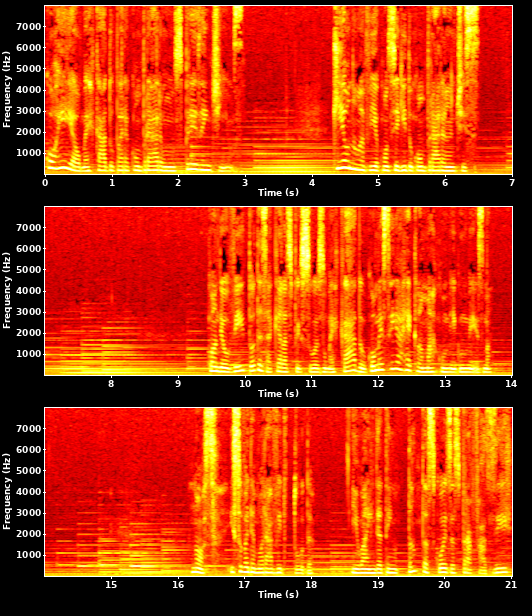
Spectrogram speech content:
Corri ao mercado para comprar uns presentinhos que eu não havia conseguido comprar antes. Quando eu vi todas aquelas pessoas no mercado, comecei a reclamar comigo mesma. Nossa, isso vai demorar a vida toda. Eu ainda tenho tantas coisas para fazer,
